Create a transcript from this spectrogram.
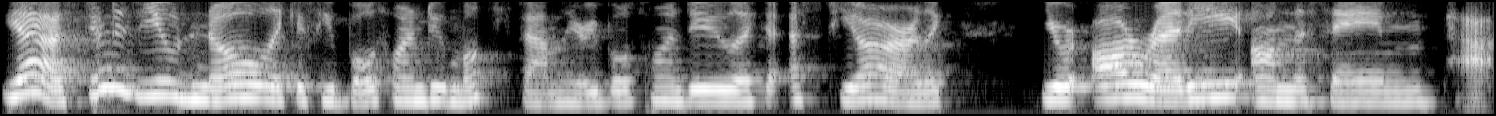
yeah as soon as you know like if you both want to do multifamily or you both want to do like a str like you're already on the same path.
